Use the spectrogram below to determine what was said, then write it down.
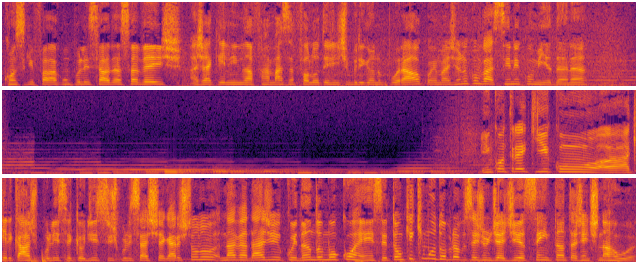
conseguir falar com o policial dessa vez. A Jaqueline na farmácia falou tem gente brigando por álcool. Imagina com vacina e comida, né? Encontrei aqui com ah, aquele carro de polícia que eu disse, os policiais chegaram, estão, na verdade, cuidando de uma ocorrência. Então, o que, que mudou pra vocês no dia a dia sem tanta gente na rua?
